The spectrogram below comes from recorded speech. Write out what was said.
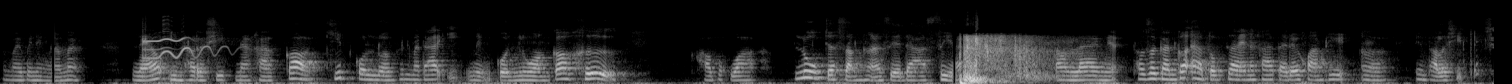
ทำไมเป็นอย่างนั้นน่ะ แล้วอินทรชิตนะคะ ก็คิดกลลวงขึ้นมาได้อีกหนึ่งกลลวงก็คือ เขาบอกว่า ลูกจะสังหารเสียดาเสีย ตอนแรกเนี่ยทศกัณฐ์ก็แอบตกใจนะคะ แต่ด้วยความที่เอออินทรชิตแกฉ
